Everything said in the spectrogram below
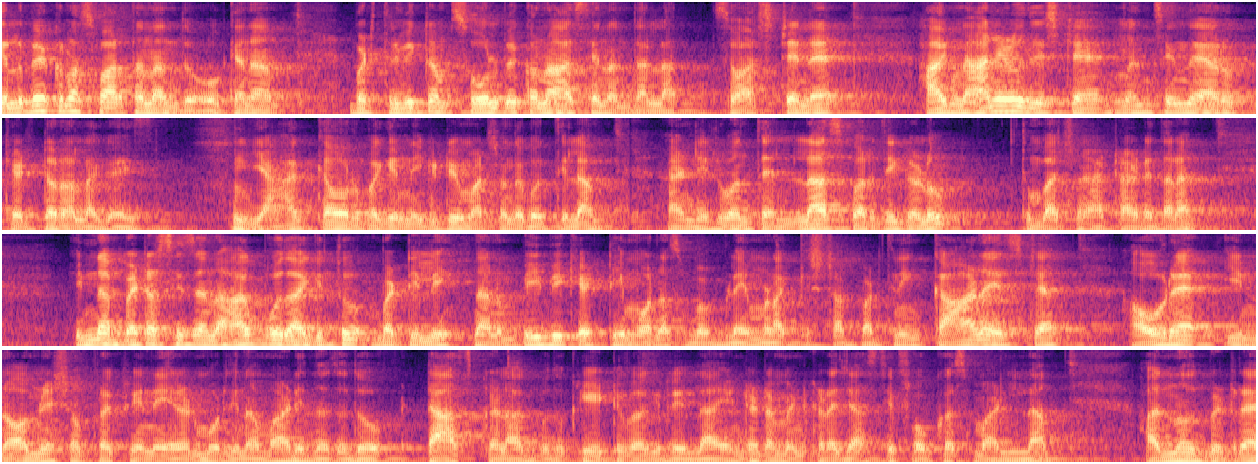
ಗೆಲ್ಲಬೇಕು ಅನ್ನೋ ಸ್ವಾರ್ಥ ನಂದು ಓಕೆನಾ ಬಟ್ ತ್ರಿವಿಕ್ರಮ್ ಸೋಲ್ಬೇಕು ಅನ್ನೋ ಆಸೆ ನಂದಲ್ಲ. ಸೊ ಅಷ್ಟೇ ಹಾಗೆ ನಾನು ಹೇಳೋದಿಷ್ಟೇ ಮನಸ್ಸಿಂದ ಯಾರು ಕೆಟ್ಟರಲ್ಲ ಗೈಸ್ ಯಾಕೆ ಅವ್ರ ಬಗ್ಗೆ ನೆಗೆಟಿವ್ ಮಾಡ್ಸೋದು ಗೊತ್ತಿಲ್ಲ. ಆ್ಯಂಡ್ ಇರುವಂಥ ಎಲ್ಲ ಸ್ಪರ್ಧಿಗಳು ತುಂಬ ಚೆನ್ನಾಗಿ ಆಟ ಆಡಿದ್ದಾರೆ. ಇನ್ನೂ ಬೆಟರ್ ಸೀಸನ್ ಆಗ್ಬೋದಾಗಿತ್ತು ಬಟ್ ಇಲ್ಲಿ ನಾನು ಬಿ ಬಿ ಕೆ ಟೀಮ್ ಅವ್ರನ್ನ ಸ್ವಲ್ಪ ಬ್ಲೇಮ್ ಮಾಡೋಕ್ಕೆ ಇಷ್ಟಪಡ್ತೀನಿ. ಕಾರಣ ಇಷ್ಟೇ, ಅವರೇ ಈ ನಾಮಿನೇಷನ್ ಪ್ರಕ್ರಿಯೆನ ಎರಡು ಮೂರು ದಿನ ಮಾಡಿದಂಥದ್ದು ಟಾಸ್ಕ್ಗಳಾಗ್ಬೋದು ಕ್ರಿಯೇಟಿವ್ ಆಗಿರಲಿಲ್ಲ ಎಂಟರ್ಟೈನ್ಮೆಂಟ್ ಕಡೆ ಜಾಸ್ತಿ ಫೋಕಸ್ ಮಾಡಲಿಲ್ಲ. ಅನ್ನೋದು ಬಿಟ್ಟರೆ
